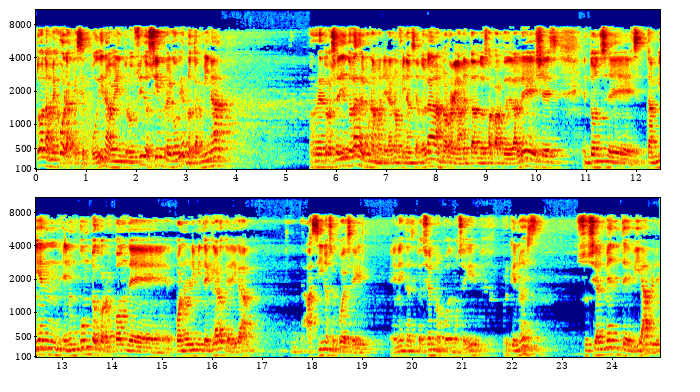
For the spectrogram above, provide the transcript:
Todas las mejoras que se pudieran haber introducido, siempre el gobierno termina retrocediéndolas de alguna manera, no financiándolas, no reglamentando esa parte de las leyes. Entonces, también en un punto corresponde poner un límite claro que diga, así no se puede seguir. En esta situación no podemos seguir porque no es socialmente viable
